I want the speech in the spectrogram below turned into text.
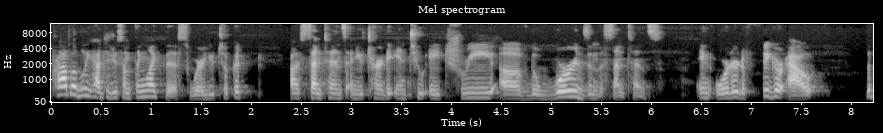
probably had to do something like this, where you took a, a sentence and you turned it into a tree of the words in the sentence in order to figure out the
